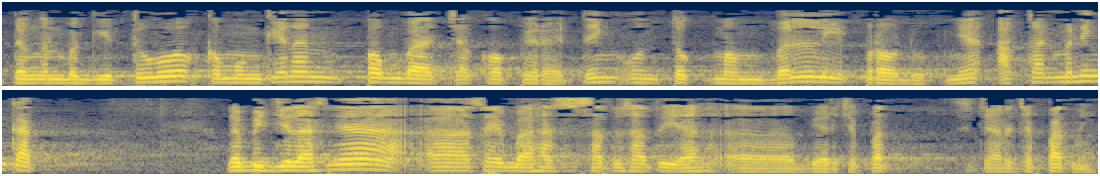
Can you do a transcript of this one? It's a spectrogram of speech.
Dengan begitu, kemungkinan pembaca copywriting untuk membeli produknya akan meningkat. Lebih jelasnya uh, saya bahas satu-satu ya, uh, biar cepat secara cepat nih.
